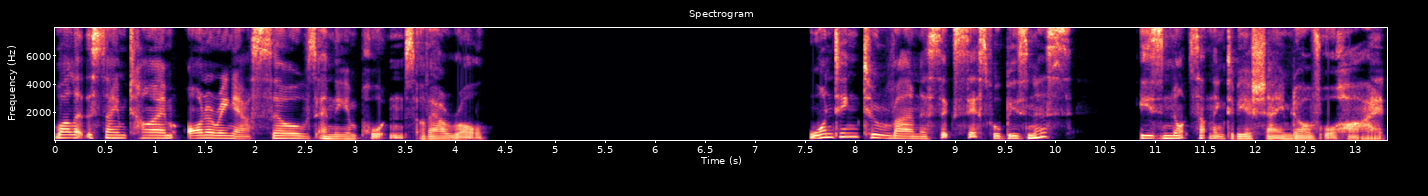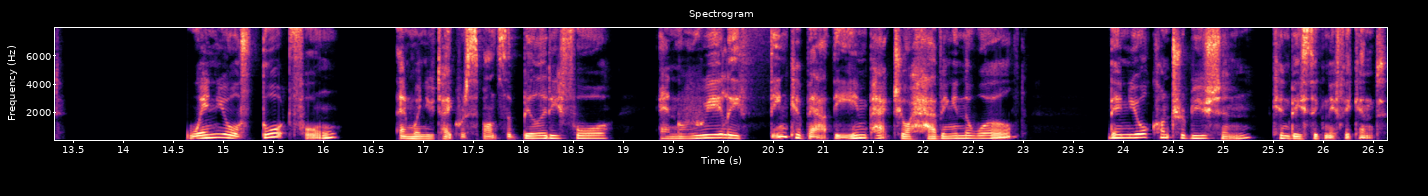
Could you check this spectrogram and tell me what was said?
while at the same time honouring ourselves and the importance of our role. Wanting to run a successful business is not something to be ashamed of or hide. When you're thoughtful and when you take responsibility for and really think about the impact you're having in the world, then your contribution can be significant.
